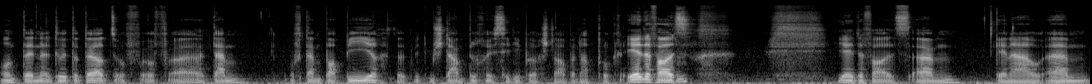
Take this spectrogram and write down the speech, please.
und dann äh, tut er dort auf, auf, äh, dem, auf dem Papier dort mit dem Stempelküsse die Buchstaben abdrucken. Jedenfalls, Mhm. jedenfalls, ähm, genau. Ähm,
